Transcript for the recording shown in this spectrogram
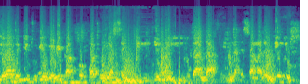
they wanted you to give a recap of what we just said in, in, in Uganda in summary in English,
